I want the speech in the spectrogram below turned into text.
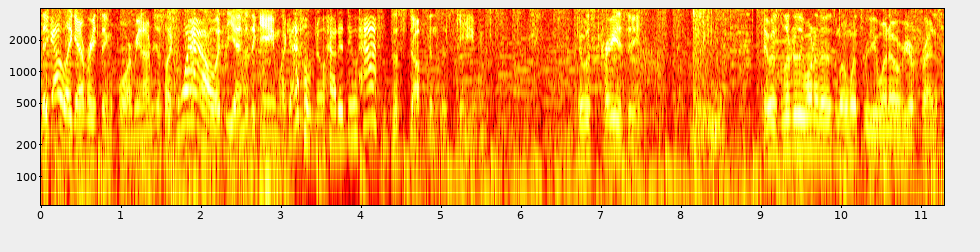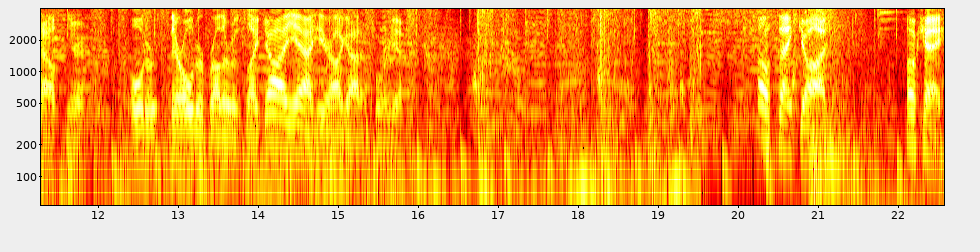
They got like everything for me, and I'm just like, wow, at the end of the game, like, I don't know how to do half of the stuff in this game. It was crazy. It was literally one of those moments where you went over your friend's house and your older, their older brother was like, oh yeah, here, I got it for you. Oh, thank God. Okay.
